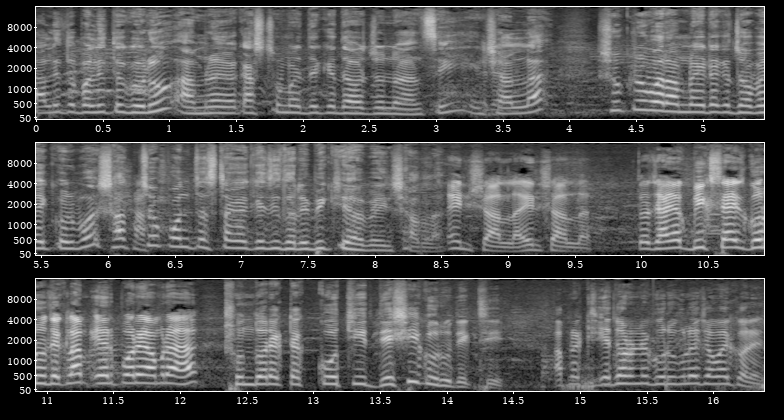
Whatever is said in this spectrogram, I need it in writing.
লালিত পালিত গরু আমরা কাস্টমারদেরকে দেওয়ার জন্য আনছি ইনশাল্লাহ শুক্রবার আমরা এটাকে জবাই করব সাতশো পঞ্চাশ টাকা কেজি ধরে বিক্রি হবে ইনশাল্লাহ ইনশাল্লাহ ইনশাল্লাহ তো যাই হোক বিগ সাইজ গরু দেখলাম এরপরে আমরা সুন্দর একটা কচি দেশি গরু দেখছি। আপনার কি এ ধরনের গরুগুলো জবাই করেন?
